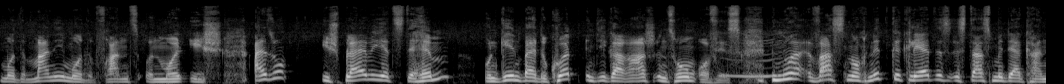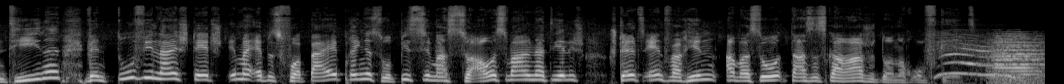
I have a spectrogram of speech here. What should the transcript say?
Mode Manni, Mode Franz und mal ich. Also, ich bleibe jetzt daheim und gehen bei der Kurt in die Garage ins Homeoffice. Nur was noch nicht geklärt ist, ist das mit der Kantine. Wenn du vielleicht tätst immer etwas vorbeibringe, so ein bisschen was zur Auswahl natürlich, stell's einfach hin, aber so, dass es Garage doch noch aufgeht.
